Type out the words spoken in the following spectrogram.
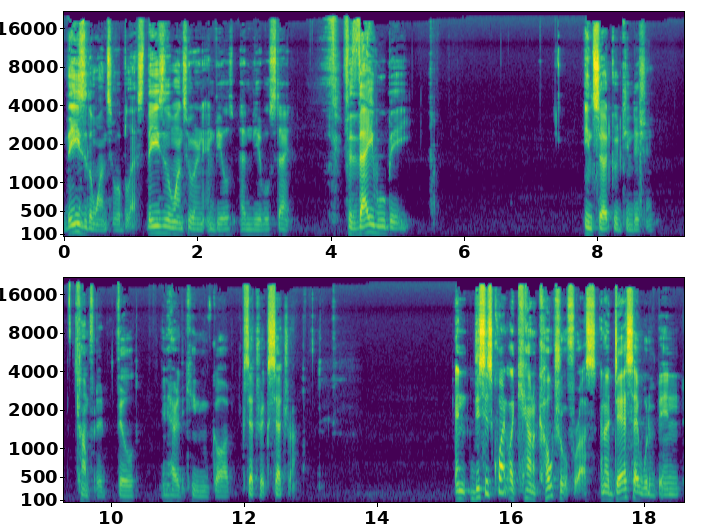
These are the ones who are blessed. These are the ones who are in an enviable, enviable state. For they will be, insert good condition, comforted, filled, inherit the kingdom of God, etc., etc. And this is quite like countercultural for us, and I dare say would have been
